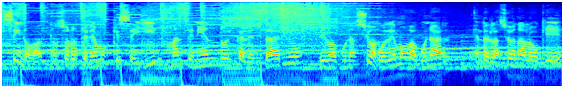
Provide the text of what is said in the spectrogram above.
Sinovac. Nosotros tenemos que seguir manteniendo el calendario de vacunación. Podemos vacunar en relación a lo que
